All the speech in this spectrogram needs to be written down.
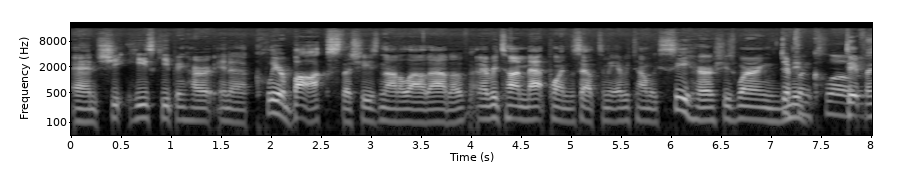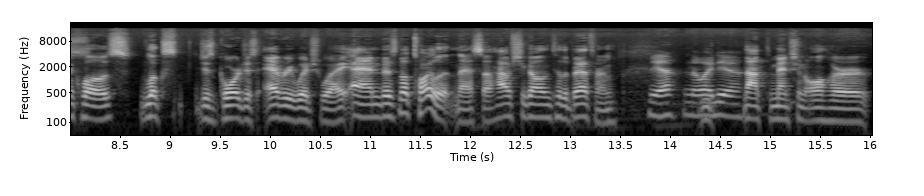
and she he's keeping her in a clear box that she's not allowed out of. And every time Matt pointed this out to me, every time we see her, she's wearing Different new- clothes. Different clothes. Looks just gorgeous every which way. And there's no toilet in there, so how is she going to the bathroom? Yeah, no idea. Not to mention all her,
